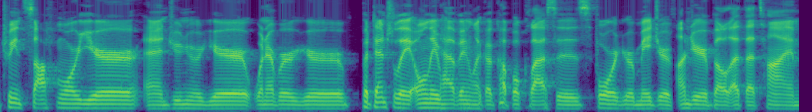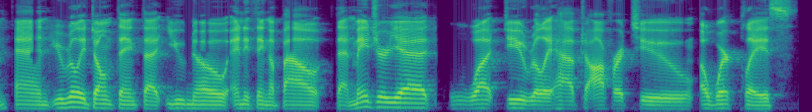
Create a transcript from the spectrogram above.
between sophomore year and junior year, whenever you're potentially only having like a couple classes for your major under your belt at that time, and you really don't think that you know anything about that major yet, what do you really have to offer to a workplace?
